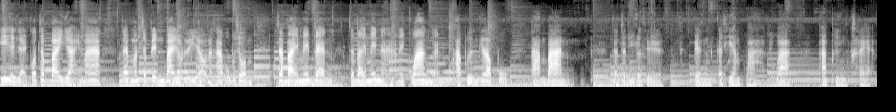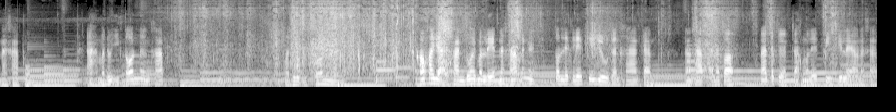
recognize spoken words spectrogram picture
ที่ใหญ่ ๆ ก็จะใบใหญ่มาก แต่มันจะเป็นใบเรียวนะครับคุณผู้ชมจะใบไม่แบนจะใบไม่หนาไม่กว้างเหมือนพับพึงที่เราปลูก ตามบ้าน แต่ตัวนี้ก็คือเป็นกระเทียมป่าหรือว่าพับพึงแคระนะครับผมอะมาดูอีกต้นหนึ่งครับ มาดูอีกต้นหนึ่งเขาขยายพันธุ์ด้วยเมล็ดนะครับนั่นไงต้นเล็กๆที่อยู่ด้านข้างกันนะครับ อันนั้นก็น่าจะเกิดจากเมล็ดปีที่แล้วนะครับ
